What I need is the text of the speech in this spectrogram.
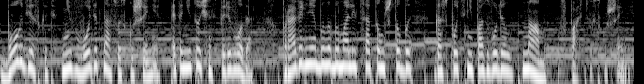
Бог, дескать, не вводит нас в искушение. Это не точность перевода. Правильнее было бы молиться о том, чтобы Господь не позволил нам впасть в искушение.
